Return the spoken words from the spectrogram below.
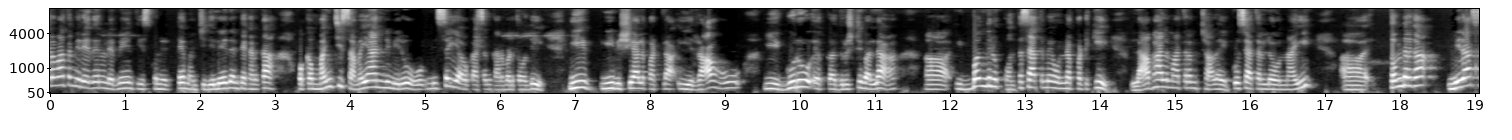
తర్వాత మీరు ఏదైనా నిర్ణయం తీసుకునేట్టే మంచిది. లేదంటే కనుక ఒక మంచి సమయాన్ని మీరు మిస్ అయ్యే అవకాశం కనబడుతోంది. ఈ ఈ విషయాల పట్ల ఈ రాహు ఈ గురు యొక్క దృష్టి వల్ల ఇబ్బందులు కొంత శాతమే ఉన్నప్పటికీ లాభాలు మాత్రం చాలా ఎక్కువ శాతంలో ఉన్నాయి. తొందరగా నిరాశ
